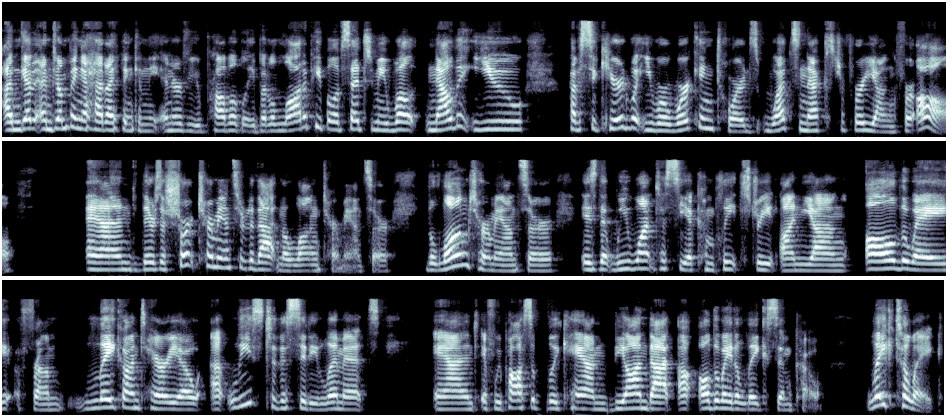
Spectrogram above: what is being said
I'm getting I'm jumping ahead, I think, in the interview probably, but a lot of people have said to me, well, now that you have secured what you were working towards, what's next for Yonge for All? And there's a short term answer to that and a long term answer. The long term answer is that we want to see a complete street on Yonge all the way from Lake Ontario, at least to the city limits. And if we possibly can, beyond that, uh, all the way to Lake Simcoe, lake to lake.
